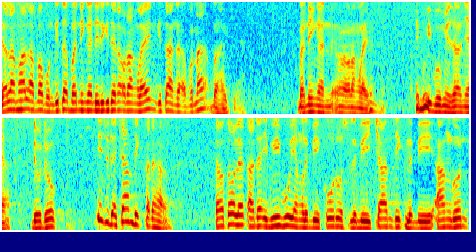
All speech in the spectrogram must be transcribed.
Dalam hal apa pun kita bandingkan diri kita dengan orang lain kita enggak pernah bahagia. Bandingkan orang lain. Ibu-ibu misalnya duduk, dia sudah cantik padahal. Tahu-tahu lihat ada ibu-ibu yang lebih kurus, lebih cantik, lebih anggun,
